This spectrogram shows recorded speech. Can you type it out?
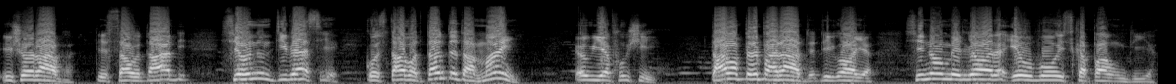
e chorava de saudade. Se eu não tivesse gostava tanto da mãe, eu ia fugir. Estava preparado, digo, olha, se não melhora, eu vou escapar um dia.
